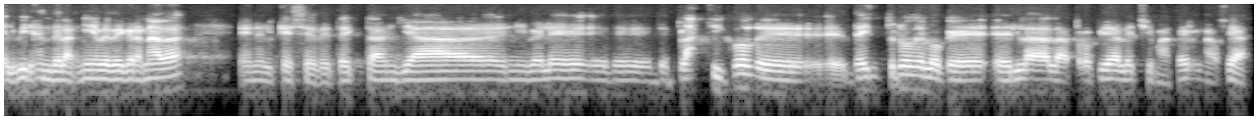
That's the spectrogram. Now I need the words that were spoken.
el Virgen de las Nieves de Granada, en el que se detectan ya niveles de, de plástico de, dentro de lo que es la, propia leche materna. O sea,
